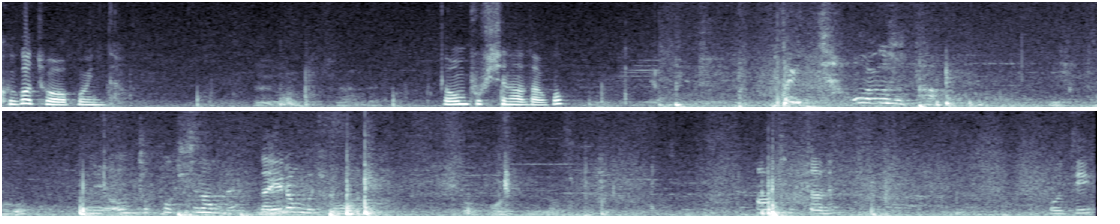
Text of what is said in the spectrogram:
그거 좋아 보인다. 여기 너무 푹신한데? 너무 푹신하다고? 푹신한데? 나 이런 거 좋아. 어디 눌러? 아, 진짜네. 어디?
